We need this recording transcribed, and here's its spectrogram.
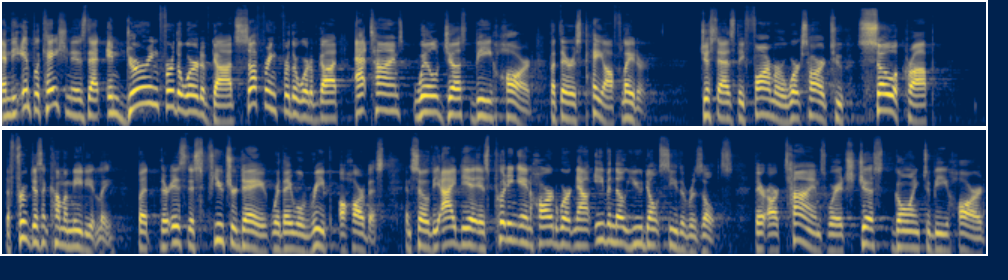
And the implication is that enduring for the Word of God, suffering for the Word of God, at times will just be hard, but there is payoff later. Just as the farmer works hard to sow a crop, the fruit doesn't come immediately, but there is this future day where they will reap a harvest. And so the idea is putting in hard work now, even though you don't see the results. There are times where it's just going to be hard,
